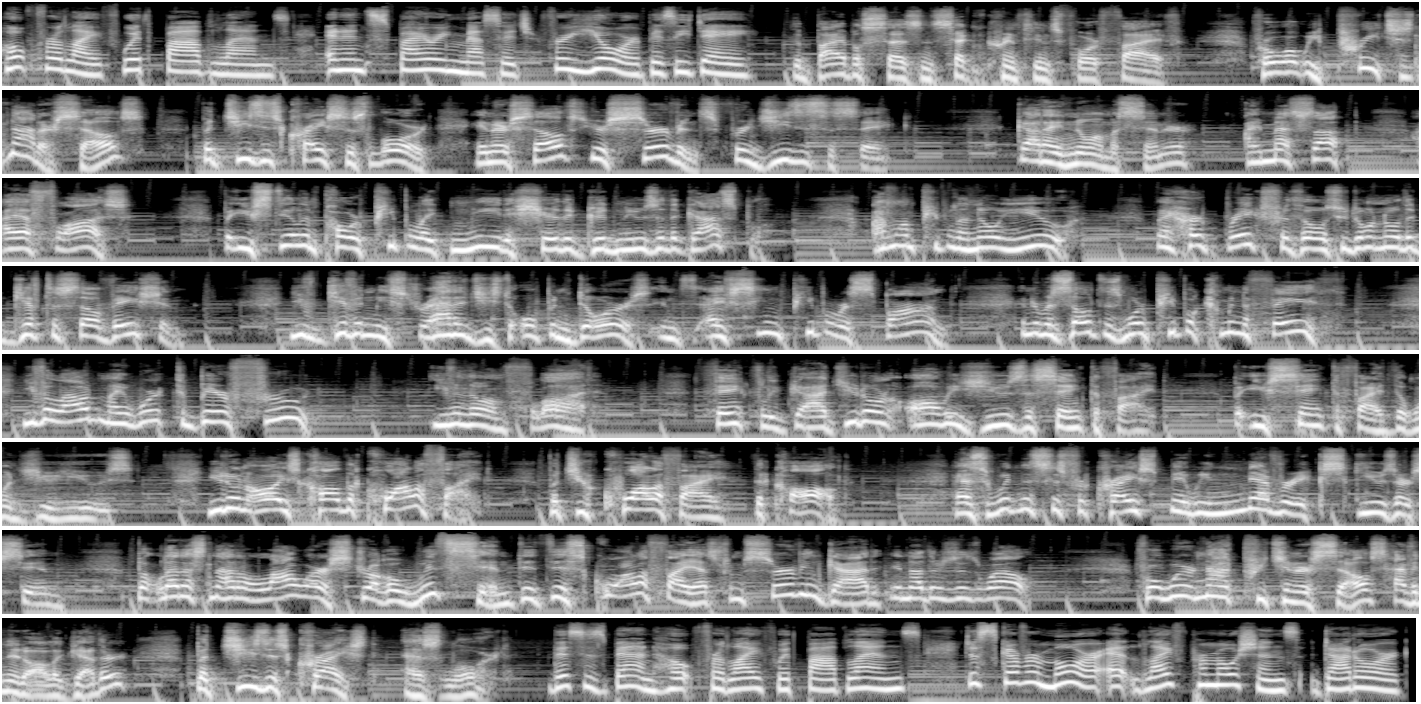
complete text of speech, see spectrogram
Hope for Life with Bob Lenz, an inspiring message for your busy day. The Bible says in 2 Corinthians 4 5, For what we preach is not ourselves, but Jesus Christ is Lord, and ourselves your servants for Jesus' sake. God, I know I'm a sinner. I mess up. I have flaws. But you still empower people like me to share the good news of the gospel. I want people to know you. My heart breaks for those who don't know the gift of salvation. You've given me strategies to open doors, and I've seen people respond. And the result is more people coming to faith. You've allowed my work to bear fruit, even though I'm flawed. Thankfully, God, you don't always use the sanctified, but you sanctified the ones you use. You don't always call the qualified, but you qualify the called. As witnesses for Christ, may we never excuse our sin, but let us not allow our struggle with sin to disqualify us from serving God and others as well. For we're not preaching ourselves, having it all together, but Jesus Christ as Lord. This has been Hope for Life with Bob Lenz. Discover more at lifepromotions.org.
